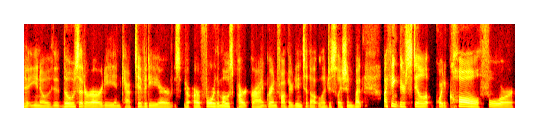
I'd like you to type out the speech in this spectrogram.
uh, you know, those that are already in captivity are, are for the most part grandfathered into that legislation. But I think there's still quite a call for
